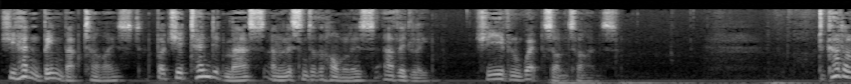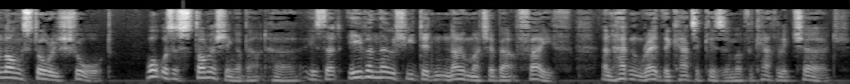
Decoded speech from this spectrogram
She hadn't been baptized, but she attended Mass and listened to the homilies avidly. She even wept sometimes. To cut a long story short, what was astonishing about her is that even though she didn't know much about faith and hadn't read the Catechism of the Catholic Church,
